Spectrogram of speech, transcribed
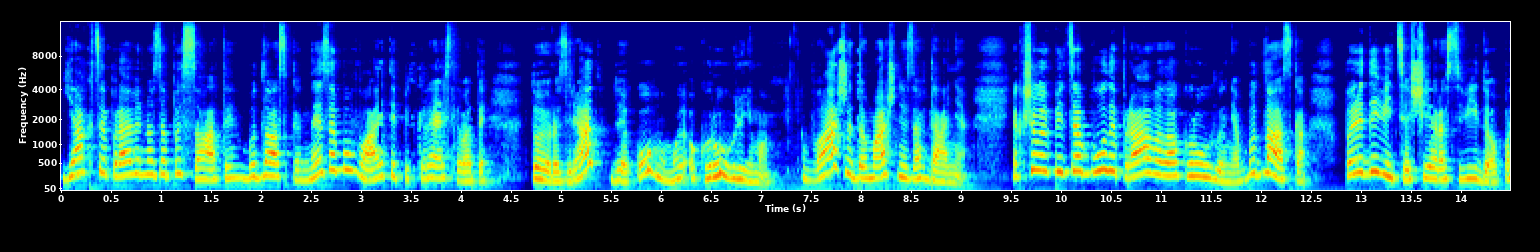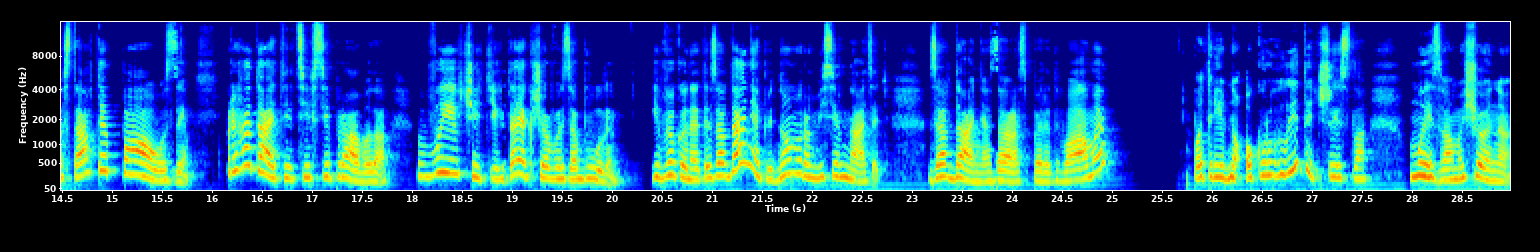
як це правильно записати. Будь ласка, не забувайте підкреслювати той розряд, до якого ми округлюємо. Ваше домашнє завдання. Якщо ви підзабули правила округлення, будь ласка, передивіться ще раз відео, поставте паузи, пригадайте ці всі правила, вивчіть їх, да, якщо ви забули, і виконайте завдання під номером 18. Завдання зараз перед вами. Потрібно округлити числа. Ми з вами щойно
